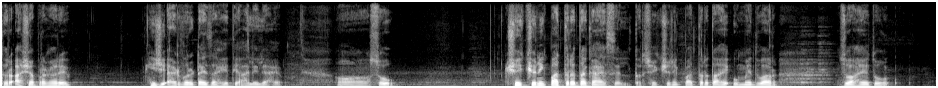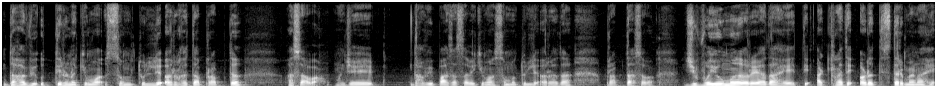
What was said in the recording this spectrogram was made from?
तर अशा प्रकारे ही जी ॲडव्हर्टाईज आहे ती आलेली आहे. सो शैक्षणिक पात्रता काय असेल? तर शैक्षणिक पात्रता आहे उमेदवार जो आहे तो दहावी उत्तीर्ण किंवा समतुल्य अर्हता प्राप्त असावा. म्हणजे दहावी पास असावी किंवा समतुल्य अर्हता प्राप्त असावा. जी वयोमर्यादा आहे ती अठरा ते अडतीस दरम्यान आहे.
